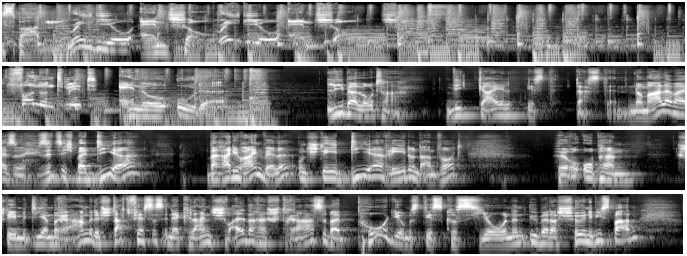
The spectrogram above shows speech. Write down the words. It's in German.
Wiesbaden Radio and Show. Radio and Show. Von und mit Enno Ude. Lieber Lothar, wie geil ist das denn? Normalerweise sitze ich bei dir bei Radio Rheinwelle und stehe dir Rede und Antwort, höre Opern, stehe mit dir im Rahmen des Stadtfestes in der kleinen Schwalbacher Straße bei Podiumsdiskussionen über das schöne Wiesbaden.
